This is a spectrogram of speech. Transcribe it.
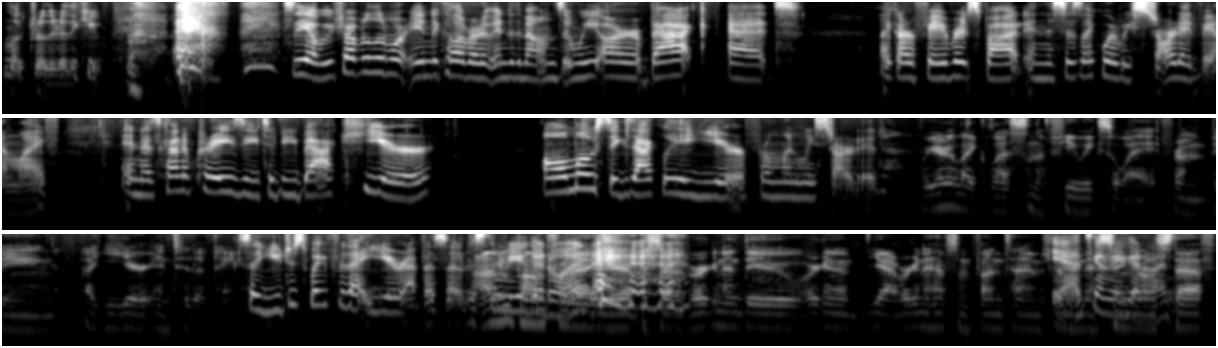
looked really, really cute. so yeah, we've traveled a little more into Colorado, into the mountains, and we are back at like our favorite spot, and this is like where we started van life. And it's kind of crazy to be back here almost exactly a year from when we started. We are like less than a few weeks away from being a year into the van. So you just wait for that year episode. It's I'm gonna be a good for one. that year episode. We're gonna do. We're gonna. Yeah, we're gonna have some fun times. Yeah, it's gonna be a good one. Stuff,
